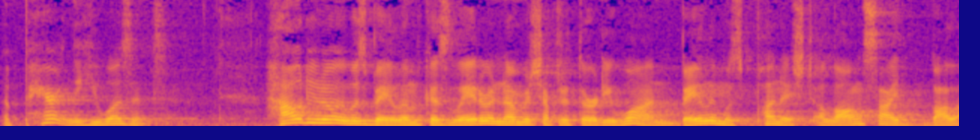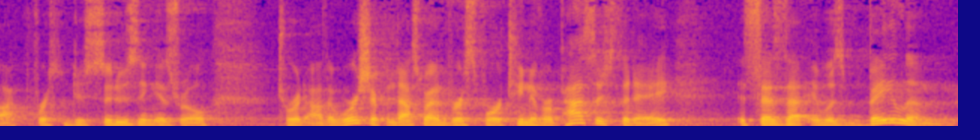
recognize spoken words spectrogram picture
Apparently, he wasn't. How do you know it was Balaam? Because later in Numbers chapter 31, Balaam was punished alongside Balak for seducing Israel toward other worship. And that's why in verse 14 of our passage today, it says that it was Balaam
